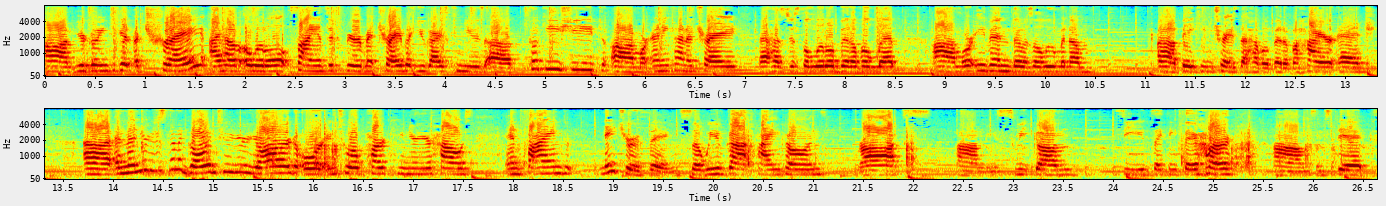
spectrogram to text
Um, you're going to get a tray. I have a little science experiment tray, but you guys can use a cookie sheet um, or any kind of tray that has just a little bit of a lip, um, or even those aluminum uh, baking trays that have a bit of a higher edge. Uh, and then you're just gonna go into your yard or into a park near your house and find nature things. So we've got pine cones, rocks, um, these sweet gum seeds, I think they are, um, some sticks,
